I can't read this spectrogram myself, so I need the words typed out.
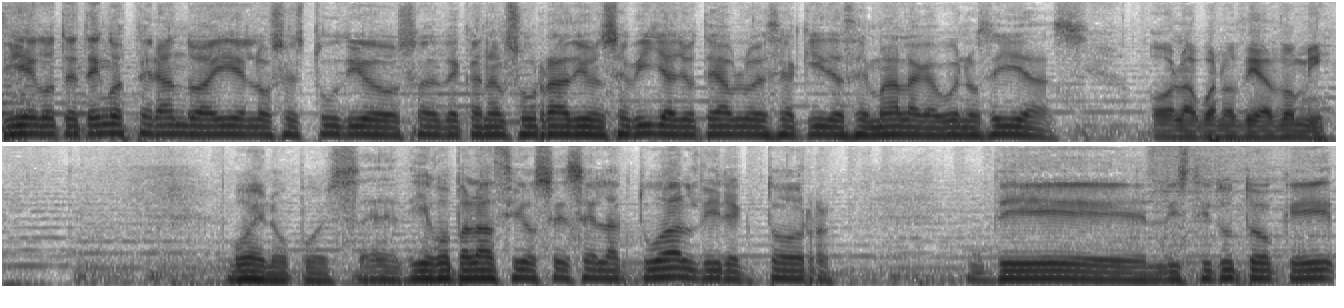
Diego, te tengo esperando ahí en los estudios de Canal Sur Radio en Sevilla. Yo te hablo desde aquí, desde Málaga. Buenos días. Hola, buenos días, Domi. Bueno, pues eh, Diego Palacios es el actual director del instituto que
